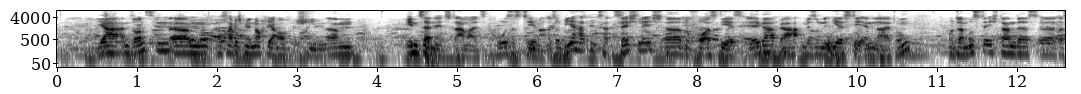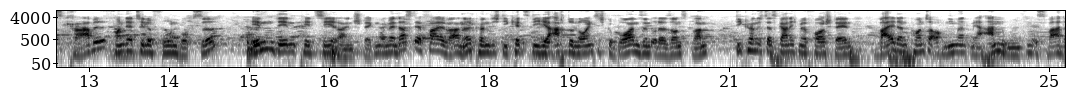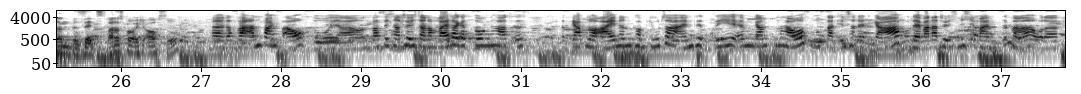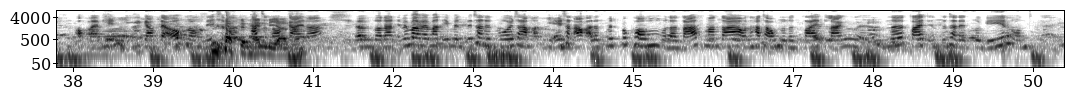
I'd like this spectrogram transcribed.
Ja, ansonsten, ähm, was habe ich mir noch hier aufgeschrieben? Ähm, Internet damals, großes Thema. Also wir hatten tatsächlich, äh, bevor es DSL gab, ja, hatten wir so eine ISDN-Leitung. Und da musste ich dann das, äh, das Kabel von der Telefonbuchse in den PC reinstecken. Und wenn das der Fall war, ne, können sich die Kids, die hier 98 geboren sind oder sonst wann, die können sich das gar nicht mehr vorstellen, weil dann konnte auch niemand mehr anrufen. Es war dann besetzt. War das bei euch auch so? Äh, das war anfangs auch so, ja. Und was sich natürlich dann noch weitergezogen hat, ist, es gab nur einen Computer, einen PC im ganzen Haus, wo es dann Internet gab. Und der war natürlich nicht in meinem Zimmer oder auf meinem Handy, gab es ja auch noch nicht. Auf dem hatte Handy, noch also. keiner. Ähm, sondern immer, wenn man eben ins Internet wollte, haben die Eltern auch alles mitbekommen. Und dann saß man da und hatte auch nur eine Zeit lang äh, ne, Zeit ins Internet zu gehen. Und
